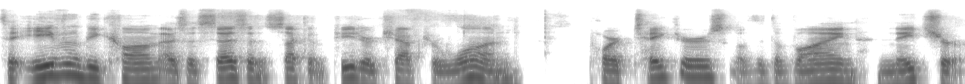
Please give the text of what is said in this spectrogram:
to even become as it says in Second peter chapter 1 partakers of the divine nature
